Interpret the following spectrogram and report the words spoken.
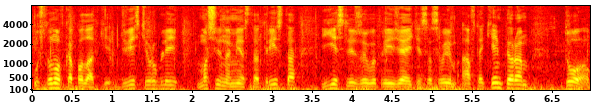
Установка палатки 200 рублей, машина место 300. Если же вы приезжаете со своим автокемпером, то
